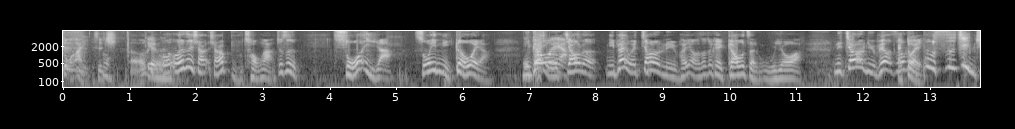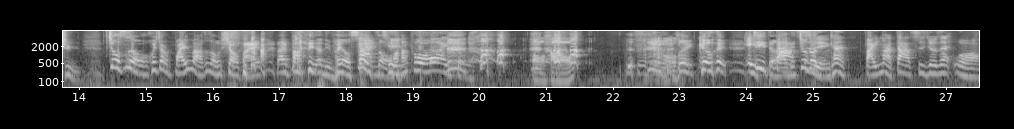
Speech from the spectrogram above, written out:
做爱也是情。哦、OK，我我在想想要补充啊，就是所以啊，所以你各位啊，你不要以为交了，你不要以为交了女朋友的时候就可以高枕无忧啊。你交了女朋友之后，不思进取，就是会像白马这种小白 来把你的女朋友睡走啊，感情破坏者。哦，好。所以各位记得啊，你就算你看白马大刺就在哇。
